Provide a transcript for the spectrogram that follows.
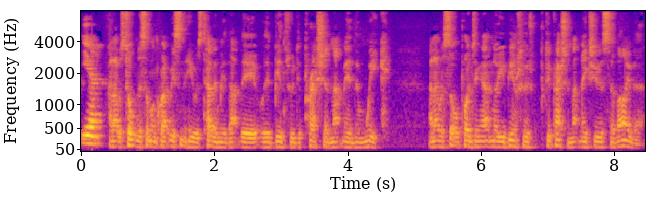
Yeah, And I was talking to someone quite recently. He was telling me that they they'd been through depression that made them weak. And I was sort of pointing out, no, you've been through depression that makes you a survivor.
